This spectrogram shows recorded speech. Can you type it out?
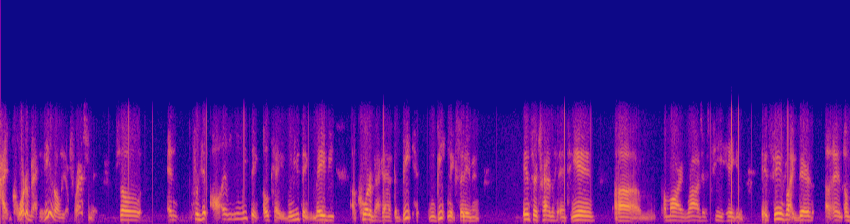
type quarterback, and he's only a freshman. So, and forget all. And when we think, okay, when you think maybe a quarterback has to beat beat Nick Saban, enter Travis Etienne, um, Amari Rodgers, Tee Higgins. It seems like there's, uh, and of,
